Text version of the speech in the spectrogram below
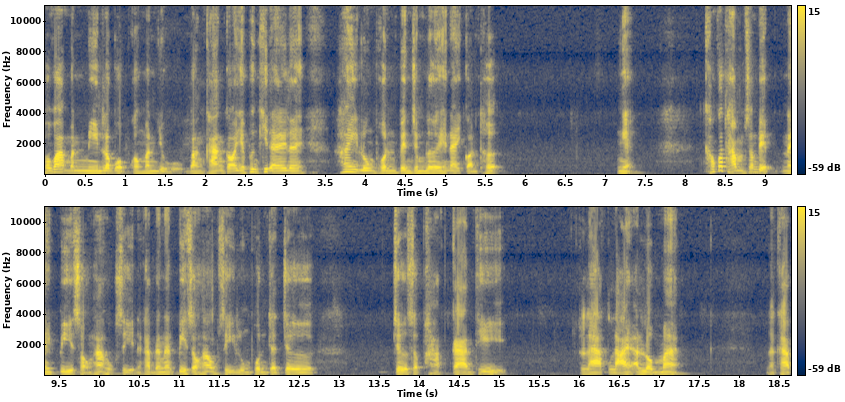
เพราะว่ามันมีระบบของมันอยู่ บางครั้งก็อย่าเพิ่งคิดอะไรเลย ให้ลุงพลเป็นจำเลยให้ได้ก่อนเถอะ เนี่ยเขาก็ทำสำเร็จในปี 2564 นะครับ ดังนั้นปี 2564 ลุงพลจะเจอเจอสภาพการที่หลากหลายอารมณ์มากนะครับ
